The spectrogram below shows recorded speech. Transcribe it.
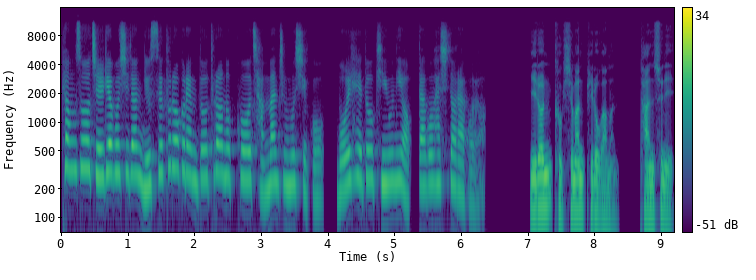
평소 즐겨보시던 뉴스 프로그램도 틀어놓고 잠만 주무시고 뭘 해도 기운이 없다고 하시더라고요. 이런 극심한 피로감은 단순히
